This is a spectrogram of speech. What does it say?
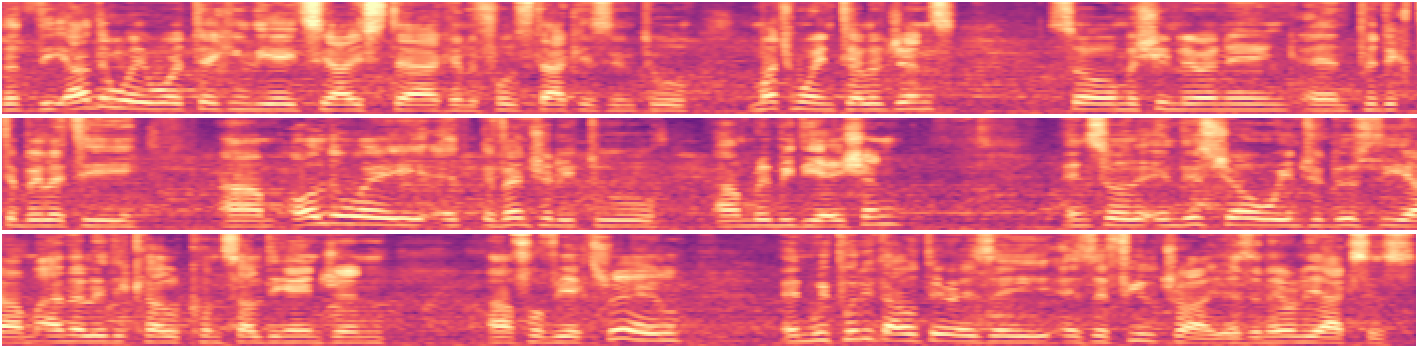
that the other way we're taking the HCI stack and the full stack is into much more intelligence, so machine learning and predictability, um, all the way eventually to um, remediation. And so in this show we introduced the um, analytical consulting engine uh, for VxRail, and we put it out there as a, as a field try, as an early access.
